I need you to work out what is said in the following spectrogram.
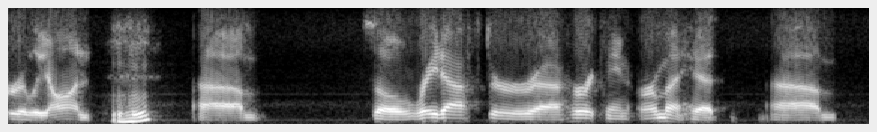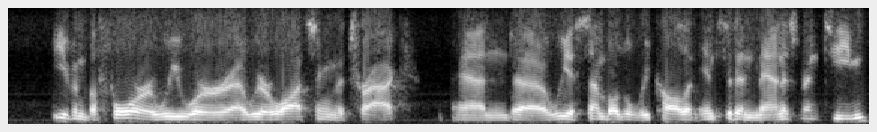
early on. Mm-hmm. Um, so right after uh, Hurricane Irma hit, um, even before we were uh, we were watching the track, and uh, we assembled what we call an incident management team,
